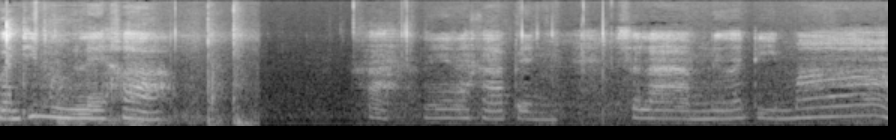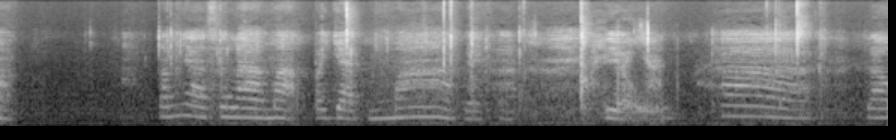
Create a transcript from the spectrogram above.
กันที่มือเลยค่ะ ค่ะ นี่นะคะเป็นสลามเนื้อดีมาก น้ำยาสลามอะประหยัดมากเลยค่ะ เดี๋ยวถ้าเรา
